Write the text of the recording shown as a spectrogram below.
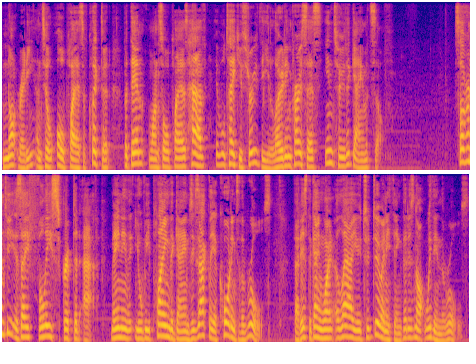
not ready until all players have clicked it, but then once all players have, it will take you through the loading process into the game itself. Sovranti is a fully scripted app, meaning that you'll be playing the games exactly according to the rules. That is, the game won't allow you to do anything that is not within the rules.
